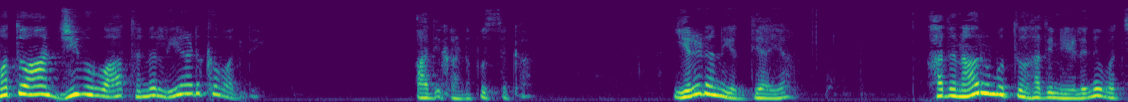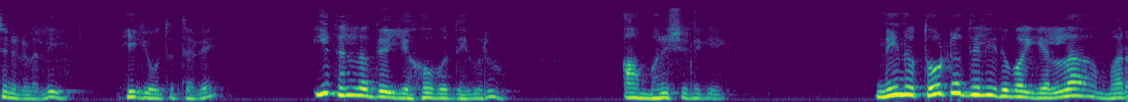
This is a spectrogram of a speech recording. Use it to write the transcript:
ಮತ್ತು ಆ ಜೀವವು ಆತನಲ್ಲಿ ಅಡಕವಾಗಿದೆ. ಆದಿಕಾಂಡ ಪುಸ್ತಕ ಎರಡನೇ ಅಧ್ಯಾಯ ಹದಿನಾರು ಮತ್ತು ಹದಿನೇಳನೇ ವಚನಗಳಲ್ಲಿ ಹೀಗೆ ಓದುತ್ತೇವೆ, ಇದಲ್ಲದೆ ಯಹೋವ ದೇವರು ಆ ಮನುಷ್ಯನಿಗೆ, ನೀನು ತೋಟದಲ್ಲಿರುವ ಎಲ್ಲಾ ಮರ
